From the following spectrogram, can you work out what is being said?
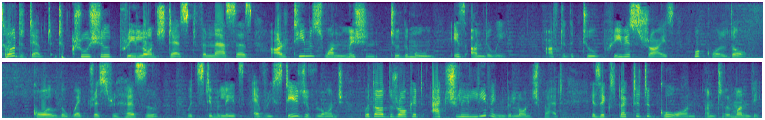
third attempt at a crucial pre launch test for NASA's Artemis 1 mission to the moon is underway after the two previous tries were called off. Called the wet dress rehearsal, which stimulates every stage of launch without the rocket actually leaving the launch pad, is expected to go on until Monday.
